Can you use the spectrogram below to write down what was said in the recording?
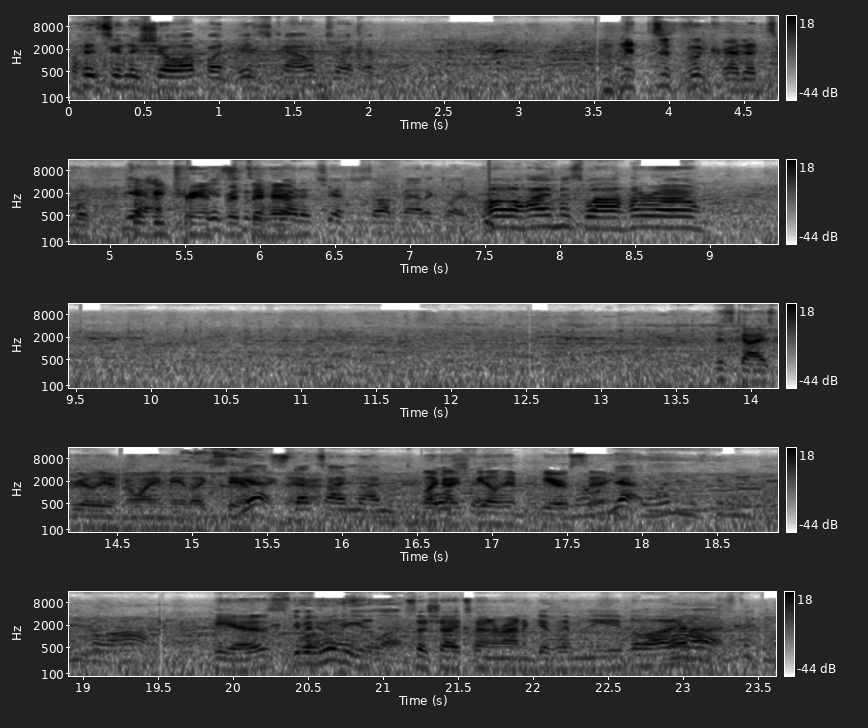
but it's gonna show up on his counter. It's just the credits will, Yeah, will be transferred it's to the him. Credits, yeah, just automatically. Oh, hi, Miss Wa. Hello. This guy's really annoying me, like standing Yes, there. that's I'm I'm. like I feel him piercing. he's Yeah. doing it. He's giving you the evil eye. He is. Giving who the evil eye? So should I turn around and give him the evil Why eye? not? Stick him.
